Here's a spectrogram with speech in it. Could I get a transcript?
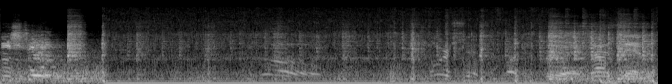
Understood. Whoa. More shit in the fucking freeway. God damn it.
